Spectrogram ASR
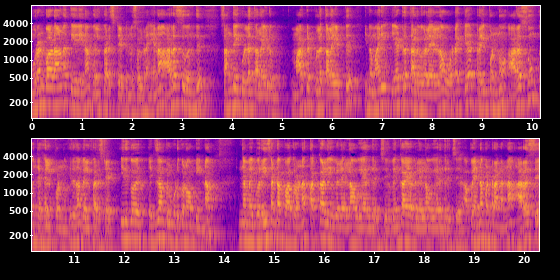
முரண்பாடான தேரி தான் வெல்ஃபேர் ஸ்டேட்னு சொல்கிறேன் ஏன்னா அரசு வந்து சந்தைக்குள்ளே தலையிடும். மார்க்கெட்டுக்குள்ளே தலையிட்டு இந்த மாதிரி ஏற்றத்தாழ்வுகளை எல்லாம் உடைக்க ட்ரை பண்ணும். அரசும் கொஞ்சம் ஹெல்ப் பண்ணும். இதுதான் வெல்ஃபேர் ஸ்டேட் இதுக்கு எக்ஸாம்பிள் கொடுக்கணும் அப்படின்னா நம்ம இப்போ ரீசெண்டாக பார்க்குறோன்னா தக்காளி விலையெல்லாம் உயர்ந்துருச்சு. வெங்காய விலையெல்லாம் உயர்ந்துருச்சு. அப்போ என்ன பண்ணுறாங்கன்னா அரசு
